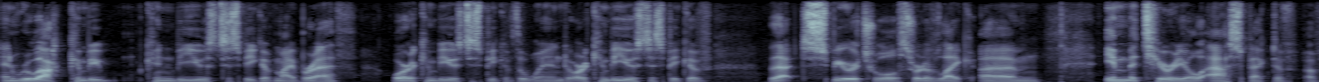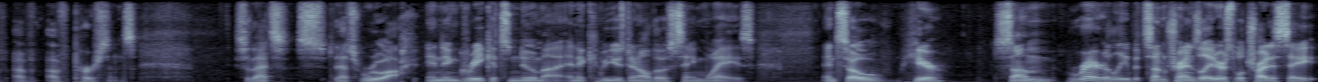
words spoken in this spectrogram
and ruach can be can be used to speak of my breath, or it can be used to speak of the wind, or it can be used to speak of that spiritual sort of like um, immaterial aspect of, of, of, of persons. So that's that's ruach, and in Greek it's pneuma, and it can be used in all those same ways. And so here, some rarely, but some translators will try to say,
